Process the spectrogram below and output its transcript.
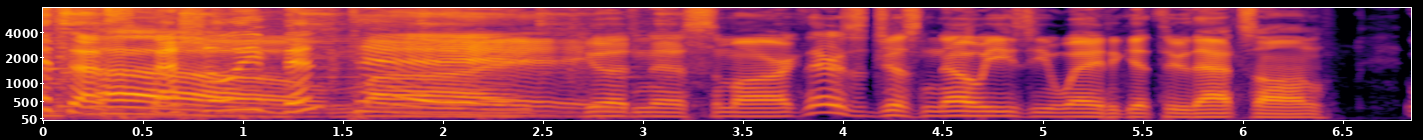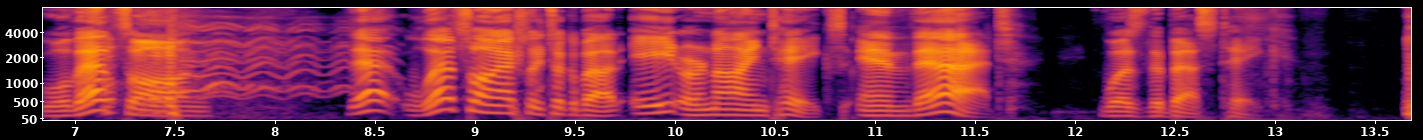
It's a special event My goodness, Mark. There's just no easy way to get through that song. Well, that song, that well, that song actually took about eight or nine takes, and that was the best take.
